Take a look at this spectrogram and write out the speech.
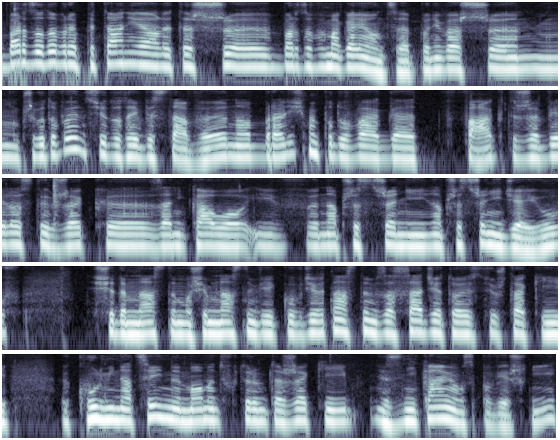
bardzo dobre pytanie, ale też e, bardzo wymagające, ponieważ przygotowując się do tej wystawy, no, braliśmy pod uwagę fakt, że wiele z tych rzek e, zanikało i w, na, przestrzeni, na przestrzeni dziejów. XVII, XVIII wieku, w XIX w zasadzie to jest już taki kulminacyjny moment, w którym te rzeki znikają z powierzchni.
